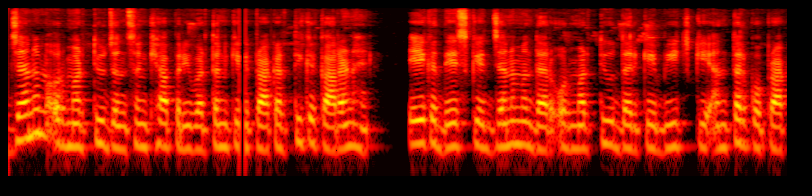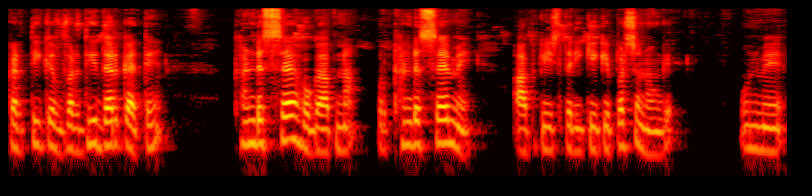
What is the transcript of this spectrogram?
जन्म और मृत्यु जनसंख्या परिवर्तन के प्राकृतिक कारण है। एक देश के जन्म दर और मृत्यु दर के बीच के अंतर को प्राकृतिक वृद्धि दर कहते हैं। खंड स होगा अपना और खंड स में आपके इस तरीके के प्रश्न होंगे। उनमें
